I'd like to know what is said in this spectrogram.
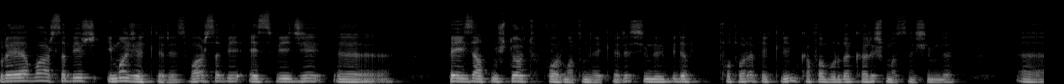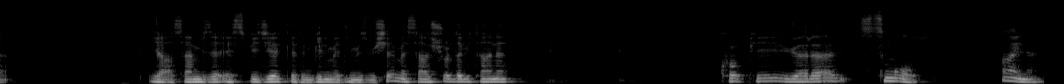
Buraya varsa bir imaj ekleriz. Varsa bir SVG e, Base 64 formatında ekleriz. Şimdi bir de fotoğraf ekleyeyim. Kafa burada karışmasın şimdi. E, Ya sen bize SVG ekledin bilmediğimiz bir şey. Mesela şurada bir tane copy URL small. Aynen.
